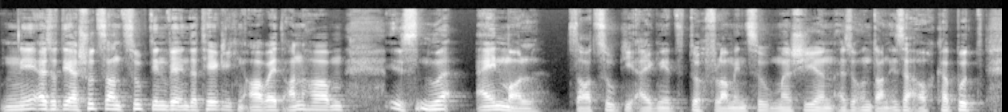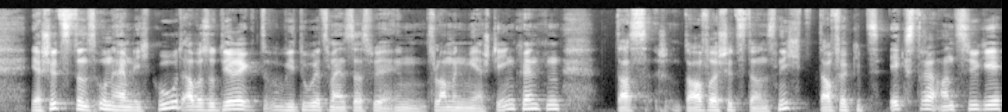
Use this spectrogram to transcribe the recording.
Nee, also der Schutzanzug, den wir in der täglichen Arbeit anhaben, ist nur einmal dazu geeignet, durch Flammen zu marschieren. Also und dann ist er auch kaputt. Er schützt uns unheimlich gut, aber so direkt, wie du jetzt meinst, dass wir im Flammenmeer stehen könnten, das, davor schützt er uns nicht. Dafür gibt's extra Anzüge,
